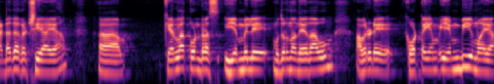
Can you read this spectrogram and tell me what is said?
ഘടകകക്ഷിയായ Kerala Congress M L A മുതിർന്ന നേതാവും അവരുടെ കോട്ടയം എം പിയുമായ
